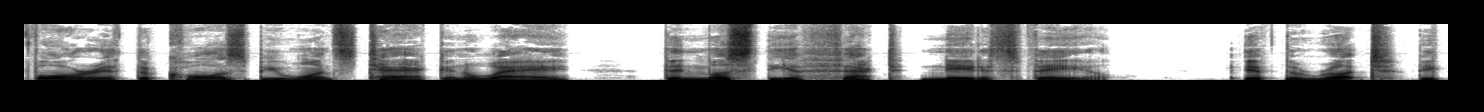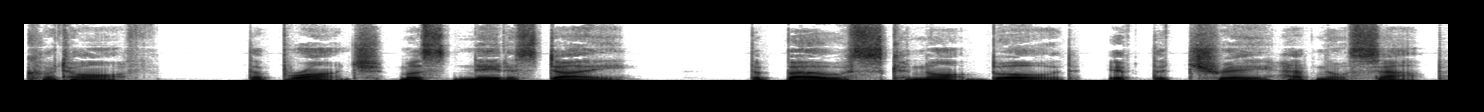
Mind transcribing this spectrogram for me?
for if the cause be once taken away, then must the effect needs fail. If the root be cut off, the branch must needs die. The boughs cannot bud if the tree have no sap.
